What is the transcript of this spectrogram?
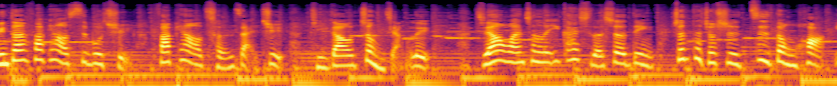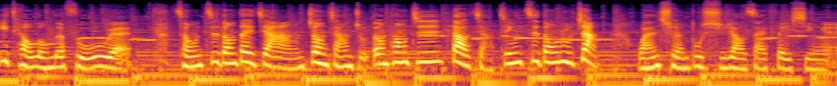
云端发票四部曲，发票存载具，提高中奖率。只要完成了一开始的设定，真的就是自动化一条龙的服务诶。从自动兑奖、中奖主动通知到奖金自动入账，完全不需要再费心诶。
